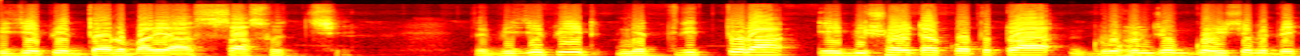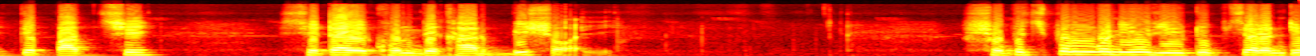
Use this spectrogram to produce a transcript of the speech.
বিজেপির দরবারে আশ্বাস হচ্ছে। তো বিজেপির নেতৃত্বরা এই বিষয়টা কতটা গ্রহণযোগ্য হিসেবে দেখতে পাচ্ছে, সেটা এখন দেখার বিষয়। সবুজপঙ্গ নিউজ ইউটিউব চ্যানেলটি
